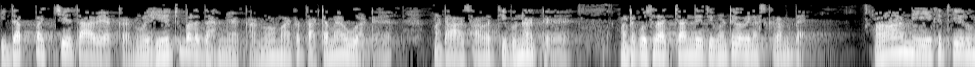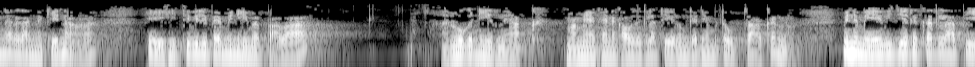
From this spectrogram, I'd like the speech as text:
ඉදප්පච්චේතාවයක් අනුව හේතුඵල ධර්මයක් අනුව මට තටමැව්වට මට ආශාව තිබුණට මට කුසල ඡන්දේ තිබුණට ඒක වෙනස් කරන්න බෑ. ආන්නේ ඒක තේරුම් අරගන්න කෙනා ඒ හිතවිලි පැමිණීම පවා රෝග නිర్ణයක් මම කියන්නේ කවුද කියලා තේරුම් ගැනීමට උත්සාහ කරනවා. මෙන්න මේ විදිහට කරලා අපි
